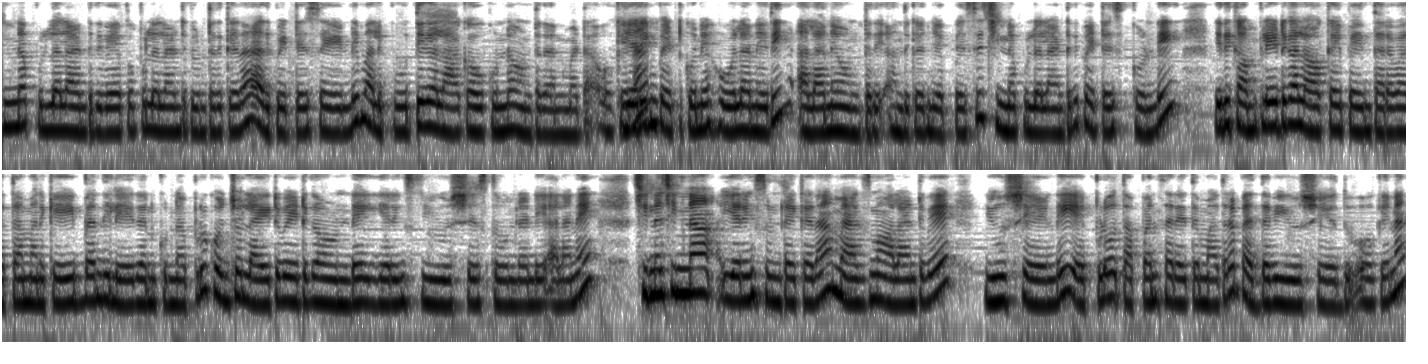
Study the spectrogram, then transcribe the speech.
చిన్న పుల్ల లాంటిది వేప పుల్ల లాంటిది ఉంటుంది కదా అది పెట్టేసేయండి. మళ్ళీ పూర్తిగా లాక్ అవ్వకుండా ఉంటుంది అనమాట ఓకే ఇయరింగ్ పెట్టుకునే హోల్ అనేది అలానే ఉంటుంది. అందుకని చెప్పేసి చిన్న పుల్ల లాంటిది పెట్టేసుకోండి. ఇది కంప్లీట్గా లాక్ అయిపోయిన తర్వాత మనకి ఏ ఇబ్బంది లేదనుకున్నప్పుడు కొంచెం లైట్ వెయిట్గా ఉండే ఇయరింగ్స్ యూజ్ చేస్తూ ఉండండి. అలానే చిన్న చిన్న ఇయరింగ్స్ ఉంటాయి కదా మాక్సిమం అలాంటివే యూజ్ చేయండి. ఎప్పుడో తప్పనిసరి అయితే మాత్రం పెద్దవి యూజ్ చేయొద్దు ఓకేనా?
